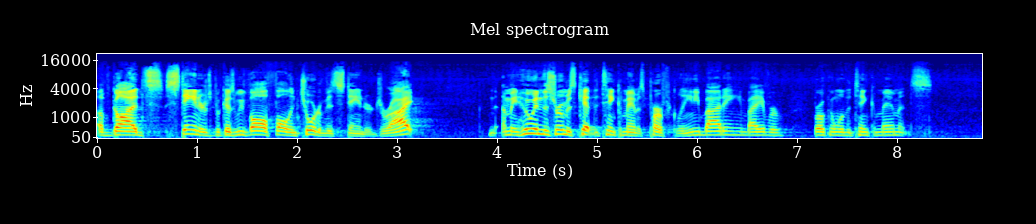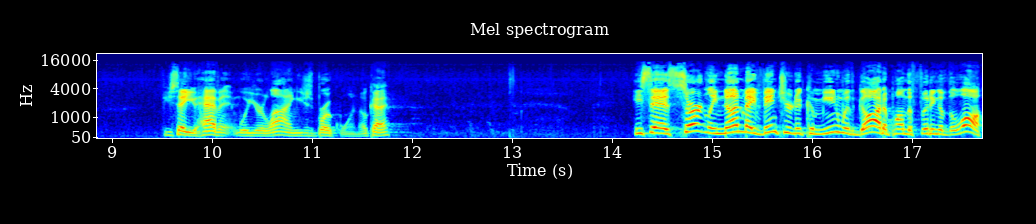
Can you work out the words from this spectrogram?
of God's standards because we've all fallen short of his standards, right? I mean, who in this room has kept the Ten Commandments perfectly? Anybody? Anybody ever broken one of the Ten Commandments? If you say you haven't, well, you're lying. You just broke one, okay? He says, Certainly none may venture to commune with God upon the footing of the law,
